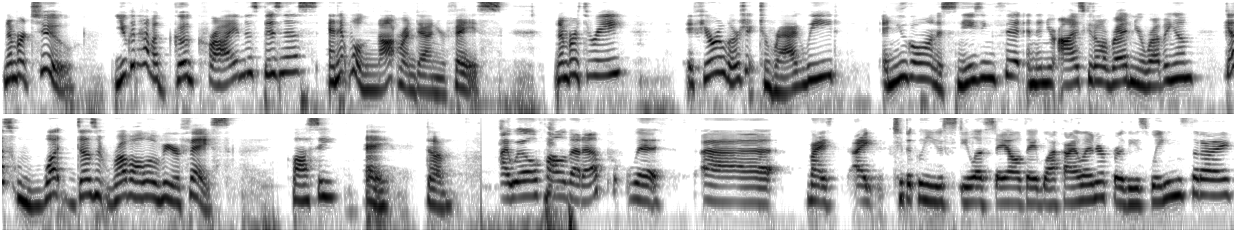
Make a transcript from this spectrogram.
Number two, you can have a good cry in this business and it will not run down your face. Number three, if you're allergic to ragweed and you go on a sneezing fit and then your eyes get all red and you're rubbing them, guess what doesn't rub all over your face? Glossy A. Done. I will follow that up with uh my I typically use Stila Stay All Day black eyeliner for these wings that I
